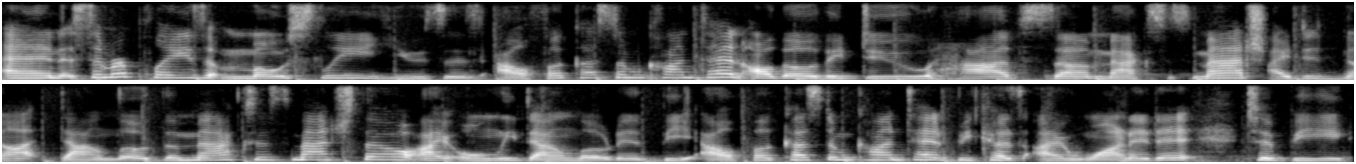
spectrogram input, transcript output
And Simmer Plays mostly uses alpha custom content, although they do have some Maxis Match. I did not not download the Maxis match though. I only downloaded the alpha custom content because I wanted it to be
